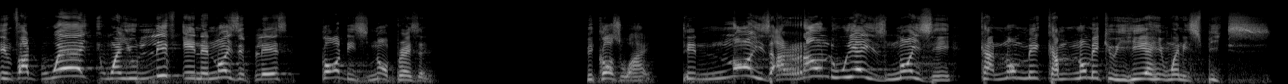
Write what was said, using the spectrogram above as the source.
In fact, where when you live in a noisy place, God is not present. Because why? The noise around where is noisy cannot make cannot make you hear him when he speaks.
